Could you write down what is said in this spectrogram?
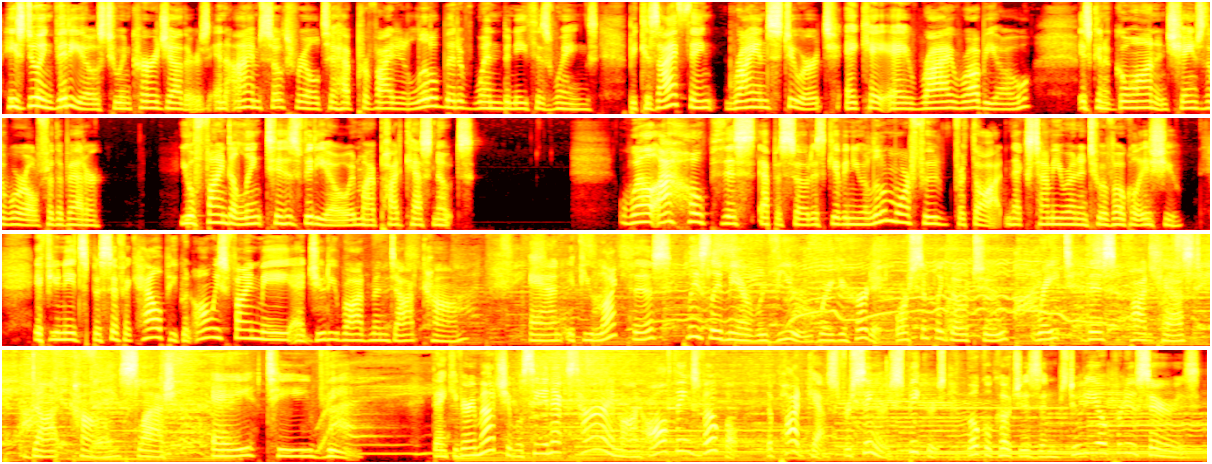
He's doing videos to encourage others, and I am so thrilled to have provided a little bit of wind beneath his wings because I think Ryan Stewart, aka Ry Robio, is going to go on and change the world for the better. You'll find a link to his video in my podcast notes. Well, I hope this episode has given you a little more food for thought next time you run into a vocal issue. If you need specific help, you can always find me at judyrodman.com. And if you like this, please leave me a review where you heard it, or simply go to ratethispodcast.com slash ATV. Thank you very much, and we'll see you next time on All Things Vocal, the podcast for singers, speakers, vocal coaches, and studio producers.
